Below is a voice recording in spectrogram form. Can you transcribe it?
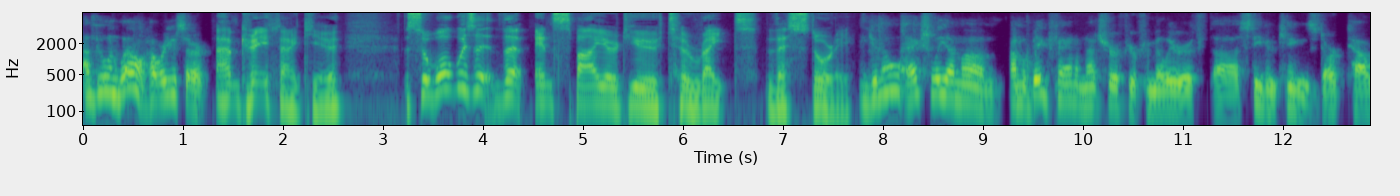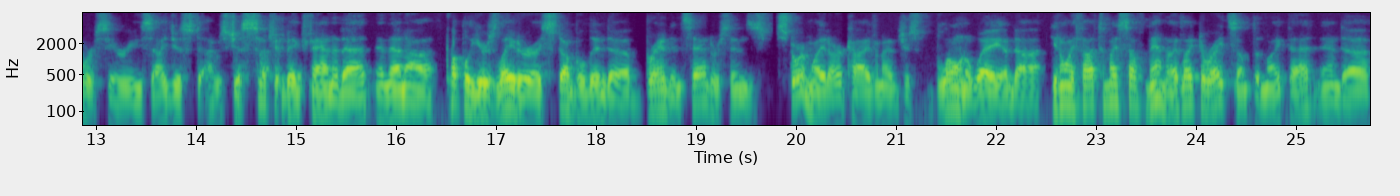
I'm doing well. How are you, sir? I'm great, thank you. So, what was it that inspired you to write this story? You know, actually, I'm a um, I'm a big fan. I'm not sure if you're familiar with uh, Stephen King's Dark Tower series. I just I was just such a big fan of that. And then uh, a couple years later, I stumbled into Brandon Sanderson's Stormlight archive, and I was just blown away. And uh, you know, I thought to myself, man, I'd like to write something like that. And uh,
